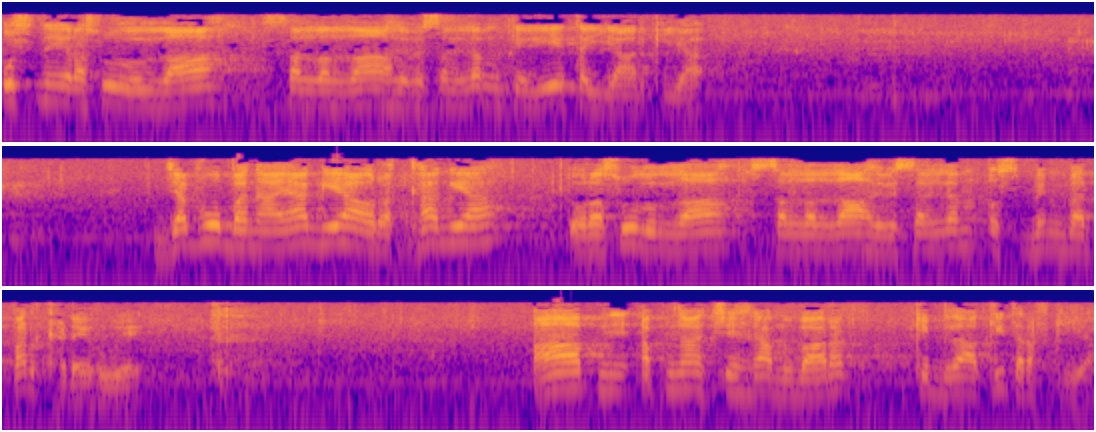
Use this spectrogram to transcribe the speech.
اس نے رسول اللہ صلی اللہ علیہ وسلم کے لیے تیار کیا۔ جب وہ بنایا گیا اور رکھا گیا، تو رسول اللہ صلی اللہ علیہ وسلم اس ممبر پر کھڑے ہوئے۔ آپ نے اپنا چہرہ مبارک قبلہ کی طرف کیا۔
